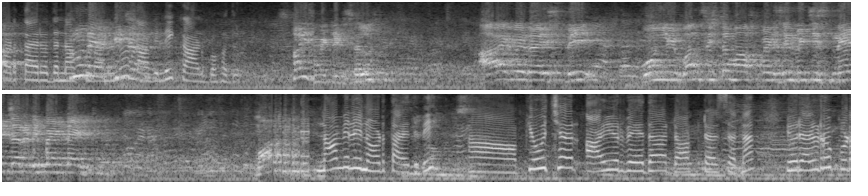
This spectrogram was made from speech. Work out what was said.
ಪಡ್ತಾ ಇರೋದನ್ನ ಕೂಡ ನಾವಿಲ್ಲಿ ಕಾಣಬಹುದು. Ayurveda is the only one system of medicine which is nature dependent. ನಾವಿಲ್ಲಿ ನೋಡ್ತಾ ಇದ್ವಿ ಫ್ಯೂಚರ್ ಆಯುರ್ವೇದ ಡಾಕ್ಟರ್ಸ್ ಅನ್ನ. ಇವರೆಲ್ಲರೂ ಕೂಡ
